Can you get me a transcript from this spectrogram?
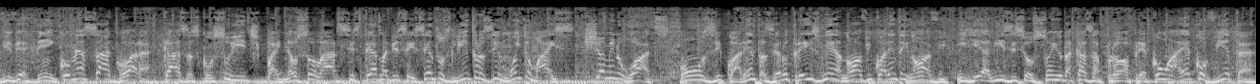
Viver bem começa Começa agora. Casas com suíte, painel solar, cisterna de 600 litros e muito mais. Chame no Whats 11 40 03 69 49 e realize seu sonho da casa própria com a Ecovita.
